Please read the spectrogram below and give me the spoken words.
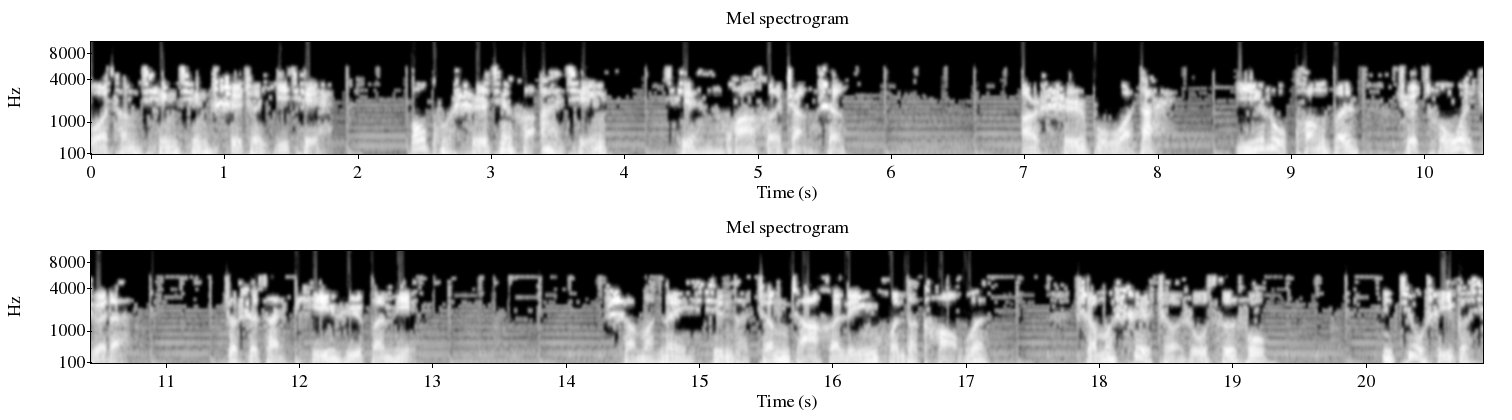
我曾轻轻视这一切，包括时间和爱情，鲜花和掌声。而时不我待，一路狂奔，却从未觉得这是在疲于奔命。什么内心的挣扎和灵魂的拷问？什么逝者如斯夫？你就是一个兴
